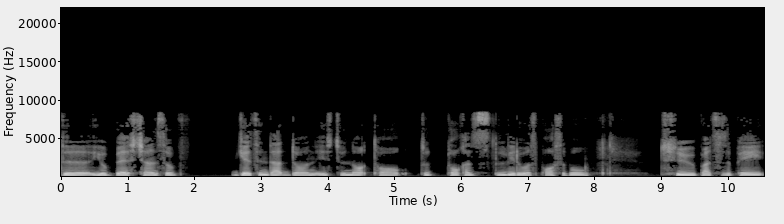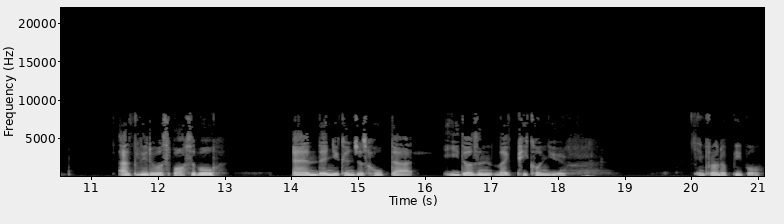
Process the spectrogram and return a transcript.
the your best chance of getting that done is to not talk talk as little as possible, to participate as little as possible, and then you can just hope that he doesn't like pick on you in front of people,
